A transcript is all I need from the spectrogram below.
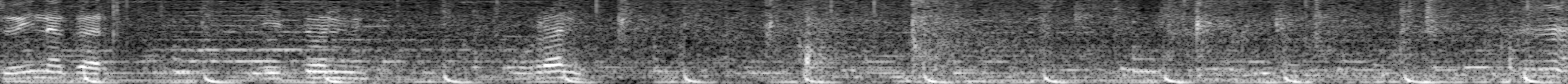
जुईनगर. इथून उरण. Joy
